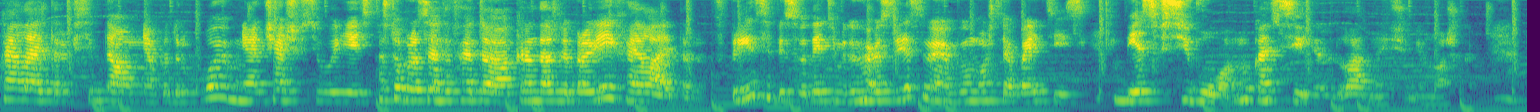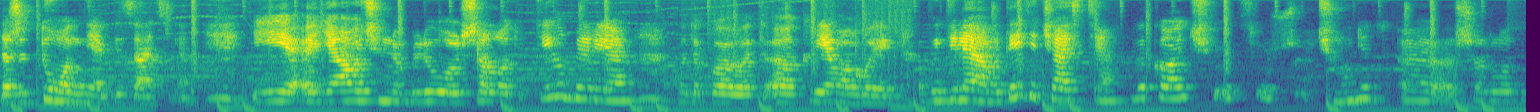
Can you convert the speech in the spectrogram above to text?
Хайлайтер всегда у меня под рукой. У меня чаще всего есть на 100% это карандаш для бровей и хайлайтер. В принципе, с вот этими двумя средствами вы можете обойтись без всего. Ну, консилер, ладно, еще немножко даже тон не обязательно. И я очень люблю Шарлотту Тилбери, вот такой вот э, кремовый. Выделяем вот эти части. Заканчивается уже. Почему нет э, Шарлотты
